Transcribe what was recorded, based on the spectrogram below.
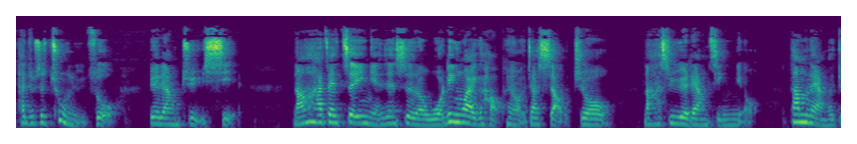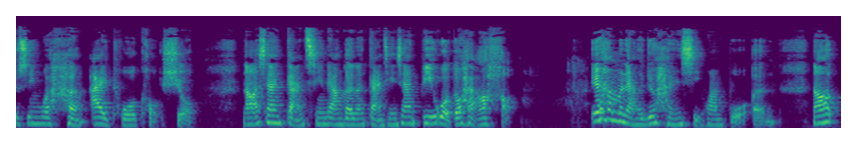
她就是处女座，月亮巨蟹。然后她在这一年认识了我另外一个好朋友叫小周，那他是月亮金牛。他们两个就是因为很爱脱口秀，然后现在感情，两个人的感情现在比我都还要好，因为他们两个就很喜欢伯恩，然后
